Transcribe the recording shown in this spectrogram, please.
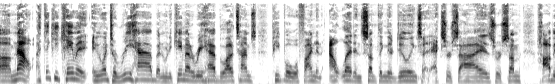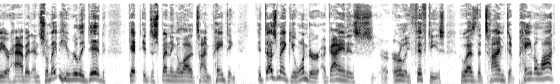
Um, now, I think he came, and he went to rehab, and when he came out of rehab, a lot of times people will find an outlet in something they're doing, so exercise or some hobby or habit. And so maybe he really did get into spending a lot of time painting. It does make you wonder a guy in his early 50s who has the time to paint a lot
